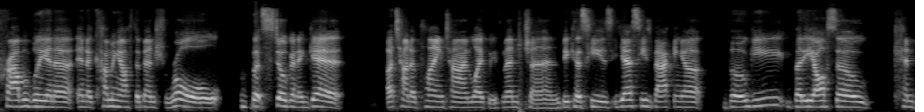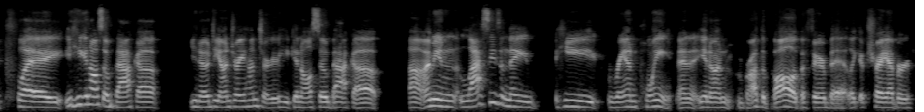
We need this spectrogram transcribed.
probably in a in a coming off the bench role, but still going to get a ton of playing time, like we've mentioned, because he's yes, he's backing up Bogey, but he also can play. He can also back up, you know, DeAndre Hunter. He can also back up. Uh, I mean, last season they he ran point and you know and brought the ball up a fair bit. Like if Trae ever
